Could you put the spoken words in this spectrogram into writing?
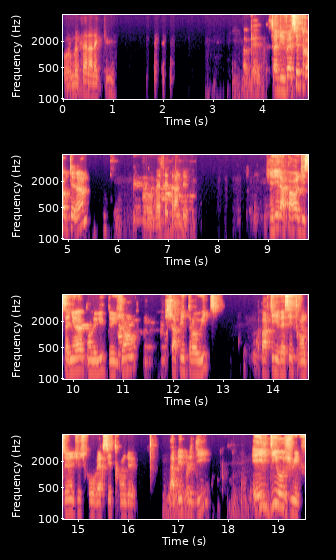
pour me faire la lecture. OK. C'est du verset 31. Au verset 32. Je lis la parole du Seigneur dans le livre de Jean, chapitre 8, à partir du verset 31 jusqu'au verset 32. La Bible dit, Et il dit aux Juifs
